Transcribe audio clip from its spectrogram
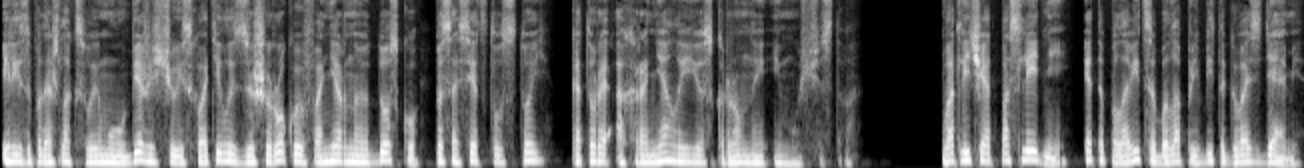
Элиза подошла к своему убежищу и схватилась за широкую фанерную доску по соседству с той, которая охраняла ее скромное имущество. В отличие от последней, эта половица была прибита гвоздями,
